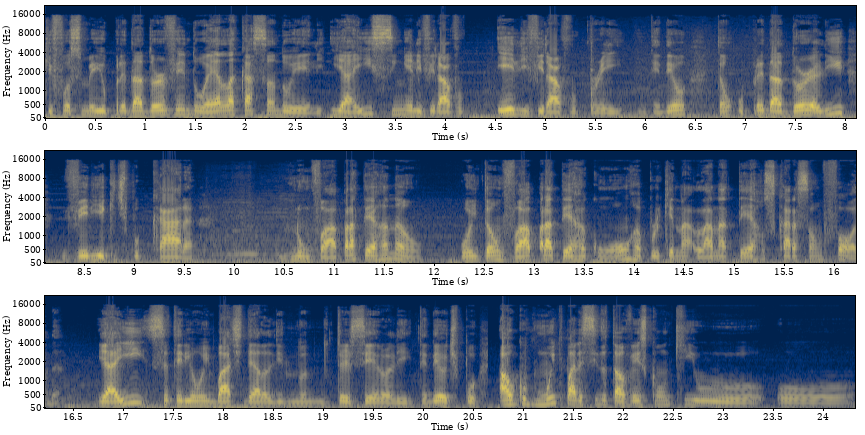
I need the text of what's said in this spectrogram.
que fosse meio predador vendo ela caçando ele. E aí sim ele virava ele virava o prey, entendeu? Então o predador ali veria que tipo, cara, não vá pra terra não. Ou então vá pra terra com honra, porque na, lá na terra os caras são foda. E aí você teria o um embate dela ali no, no, terceiro ali, entendeu? Tipo, algo muito parecido talvez com o que o, o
